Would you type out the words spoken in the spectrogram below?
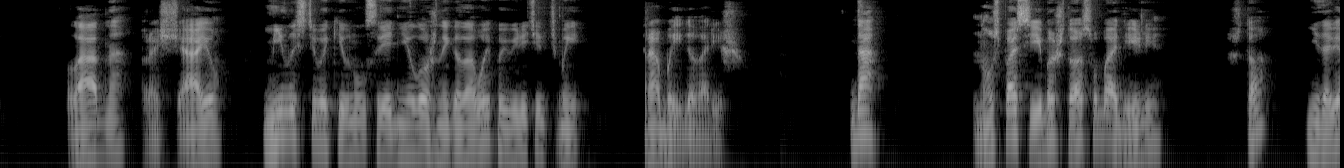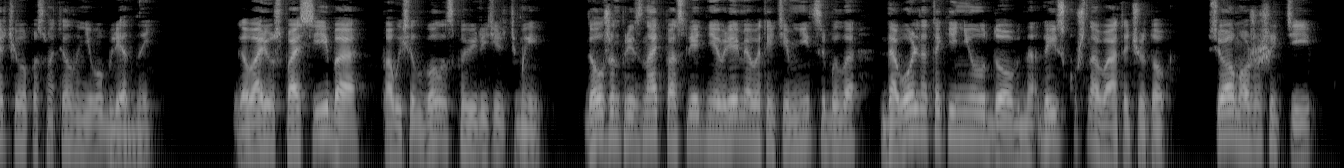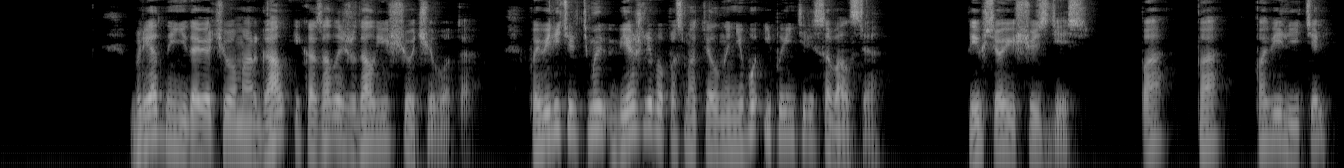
Ладно, прощаю, милостиво кивнул средней ложной головой повелитель тьмы. Рабы, говоришь? Да. Ну, спасибо, что освободили. Что? недоверчиво посмотрел на него бледный. Говорю спасибо, повысил голос повелитель тьмы. Должен признать, последнее время в этой темнице было довольно-таки неудобно, да и скучновато чуток. Все, можешь идти. Бледный недоверчиво моргал и, казалось, ждал еще чего-то. Повелитель тьмы вежливо посмотрел на него и поинтересовался: "Ты все еще здесь?" "По по повелитель?"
